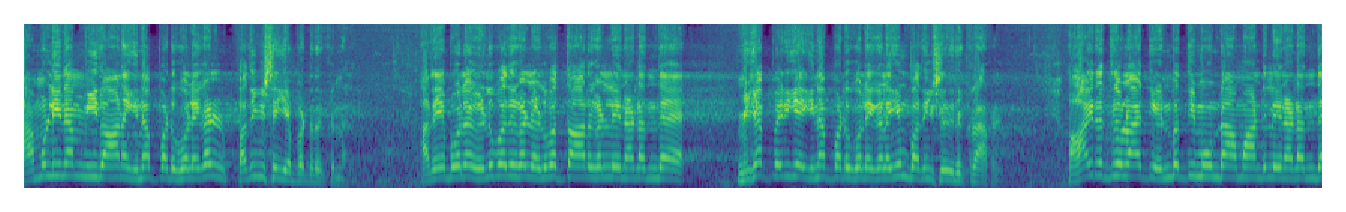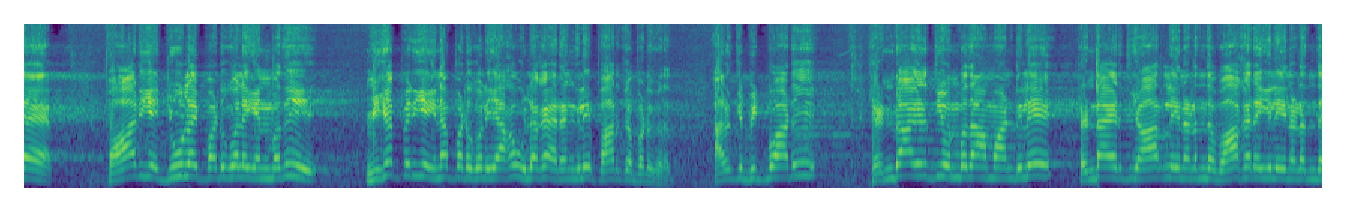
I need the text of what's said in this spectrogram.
தமிழினம் மீதான இனப்படுகொலைகள் பதிவு செய்யப்பட்டிருக்கின்றன. அதேபோல எழுபதுகள் எழுபத்தாறுகளில் நடந்த மிகப்பெரிய இனப்படுகொலைகளையும் பதிவு செய்திருக்கிறார்கள். ஆயிரத்தி தொள்ளாயிரத்தி எண்பத்தி மூன்றாம் ஆண்டிலே நடந்த பாரிய ஜூலை படுகொலை என்பது மிகப்பெரிய இனப்படுகொலையாக உலக அரங்கிலே பார்க்கப்படுகிறது. அதற்கு பிற்பாடு ரெண்டாயிரத்தி ஒன்பதாம் ஆண்டிலே ரெண்டாயிரத்தி ஆறிலே நடந்த வாகரையிலே நடந்த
